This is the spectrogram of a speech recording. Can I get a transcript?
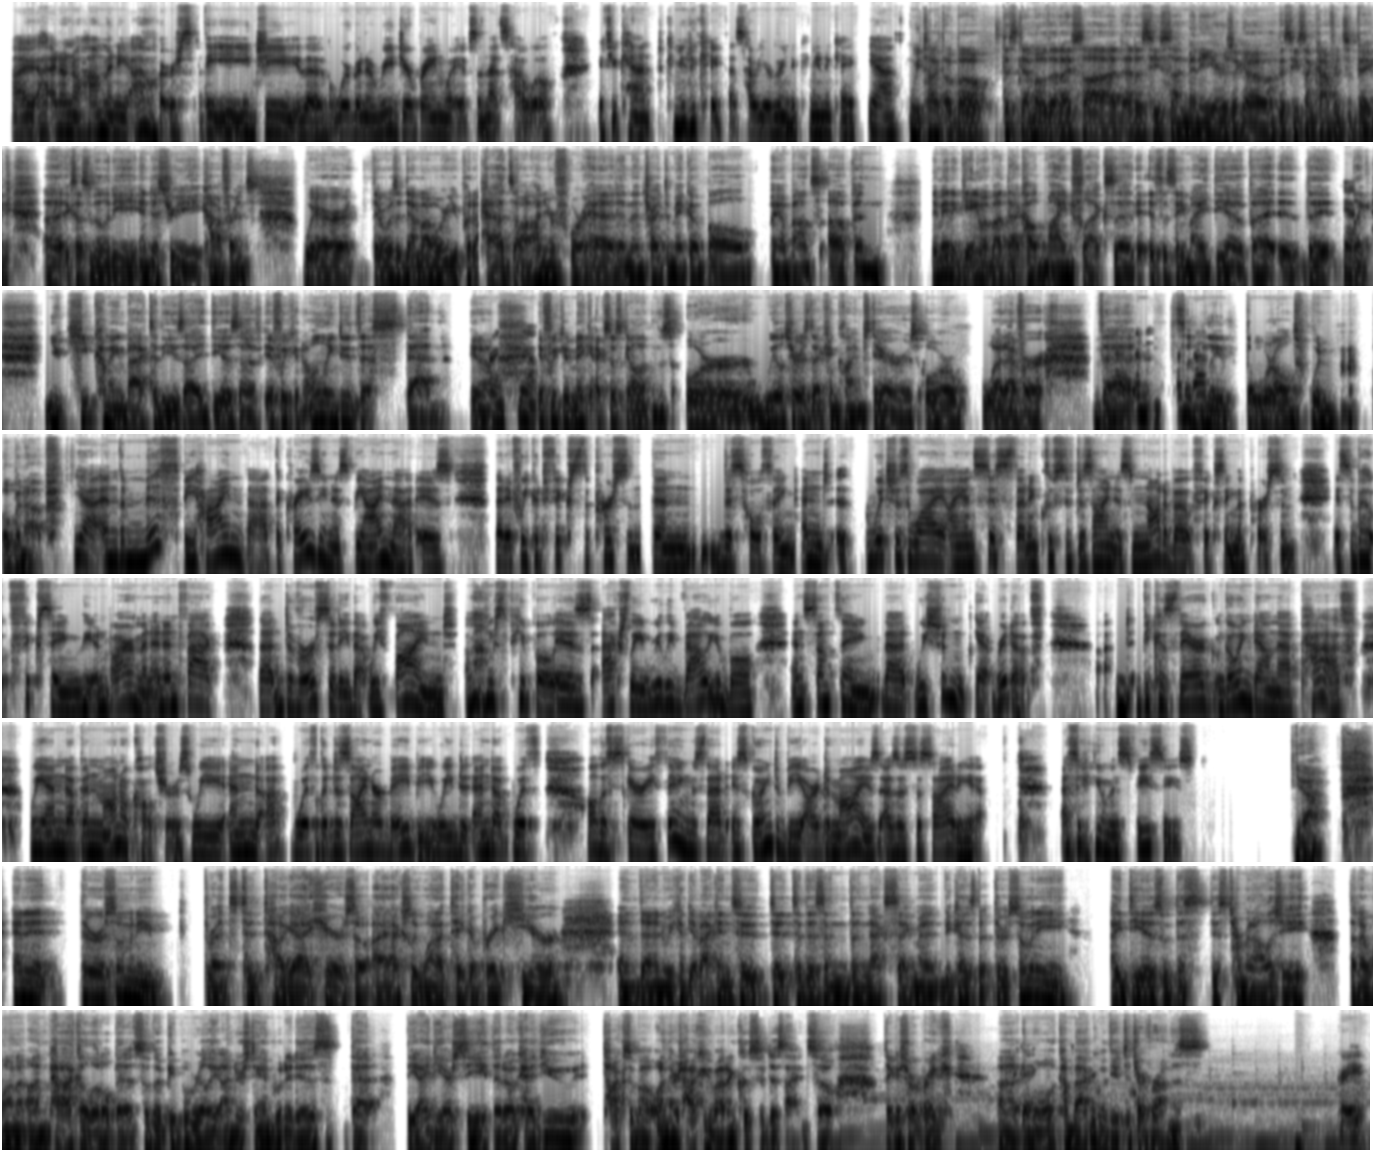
I, I, don't know how many hours the EEG, the we're going to read your brain waves, and that's how we'll, if you can't communicate, that's how you're going to communicate. Yeah. We talked about this demo that I saw at a CSUN many years ago. The CSUN conference, a big uh, accessibility industry conference, where there was a demo where you put pads on your forehead and then tried to make a ball you know, bounce up, and they made a game about that called Mindflex. Uh, it's the same idea, but the yeah. like you keep coming back to these ideas of if we could only do this, then you know, right, yeah. if we could make exoskeletons or wheelchairs that can climb stairs or whatever, that yeah, and, and suddenly the world would open up. Yeah. And the myth behind that, the craziness behind that is that if we could fix the person, then this whole thing, and uh, which is why I insist that inclusive design is not about fixing the person, it's about fixing the environment. And in fact, that diversity that we find amongst people is actually really valuable valuable and something that we shouldn't get rid of because they're going down that path. We end up in monocultures. We end up with the designer baby. We end up with all the scary things that is going to be our demise as a society, as a human species. Yeah. And it, there are so many threads to tug at here. So I actually want to take a break here and then we can get back into to, to this in the next segment because there's so many ideas with this this terminology that I want to unpack a little bit so that people really understand what it is that the IDRC that OCADU talks about when they're talking about inclusive design. So take a short break uh, okay. and we'll come back with Jutta Treviranus. Great.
